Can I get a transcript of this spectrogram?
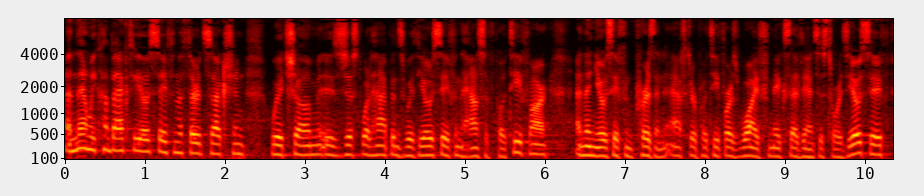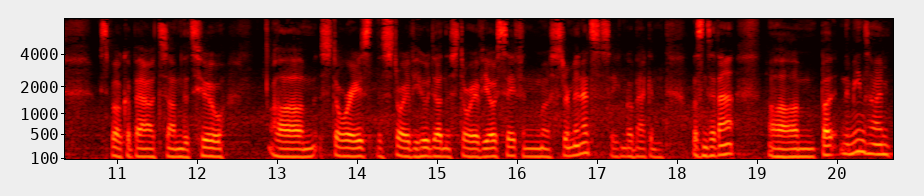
and then we come back to Yosef in the third section, which um, is just what happens with Yosef in the house of Potiphar, and then Yosef in prison after Potiphar's wife makes advances towards Yosef spoke about um, the two um, stories, the story of Yehuda and the story of Yosef in most minutes, so you can go back and listen to that. Um, but in the meantime,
